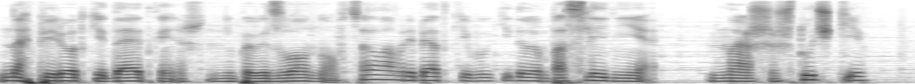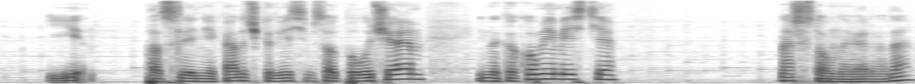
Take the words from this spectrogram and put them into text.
наперед кидает, конечно, не повезло. Но в целом, ребятки, выкидываем последние наши штучки. И последняя карточка 2700 получаем. И на каком я месте? На шестом, наверное, да?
